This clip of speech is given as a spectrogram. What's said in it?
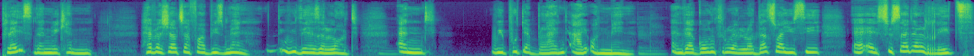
place, then we can have a shelter for abused men. There's a lot. Mm. And we put a blind eye on men. And they're going through a lot. That's why you see a suicidal rates,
